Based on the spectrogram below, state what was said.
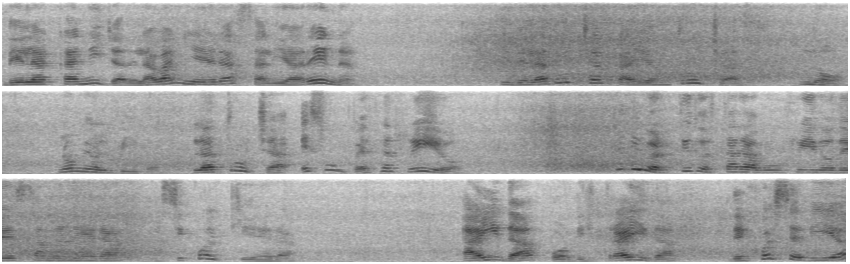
De la canilla de la bañera salía arena y de la ducha caían truchas. No, no me olvido. La trucha es un pez de río. Divertido estar aburrido de esa manera, así cualquiera. Aida, por distraída, dejó ese día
